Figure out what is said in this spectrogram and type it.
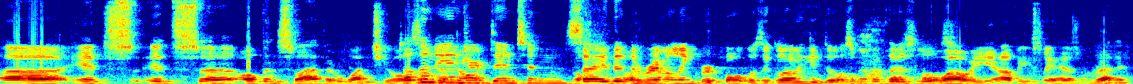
uh, it's it's uh, open slather once you Doesn't open Andrew door. Denton say that the Remmelink report was a glowing endorsement of those laws? Well, he obviously hasn't read it.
